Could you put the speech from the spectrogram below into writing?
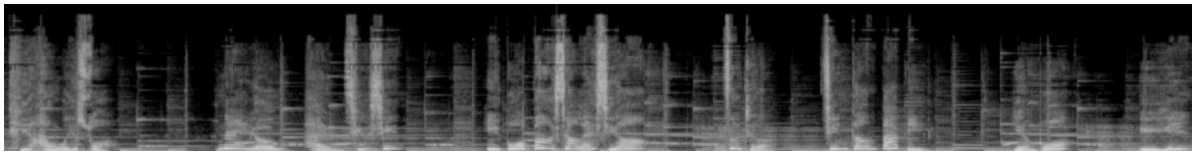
题很猥琐，内容很清新，一波爆笑来袭哦！作者：金刚芭比，演播：余音。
